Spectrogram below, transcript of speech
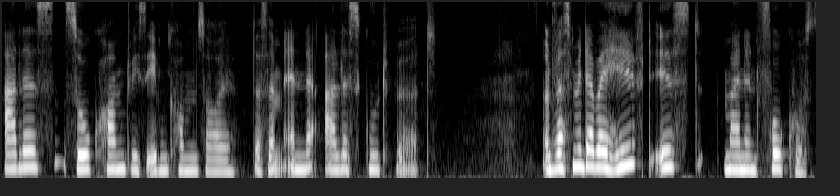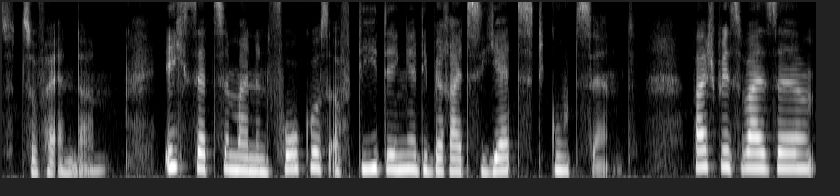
alles so kommt, wie es eben kommen soll, dass am Ende alles gut wird. Und was mir dabei hilft, ist, meinen Fokus zu verändern. Ich setze meinen Fokus auf die Dinge, die bereits jetzt gut sind. Beispielsweise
